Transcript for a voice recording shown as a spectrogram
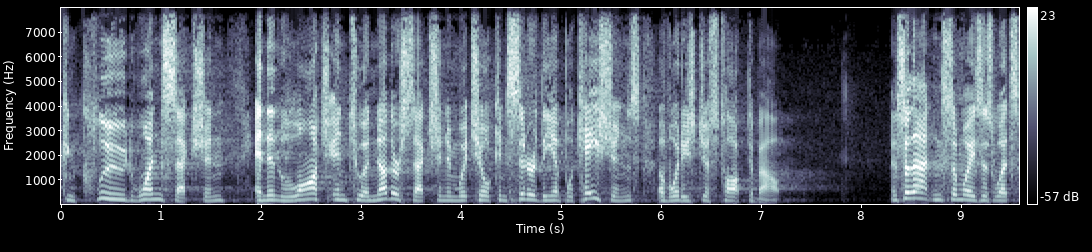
conclude one section and then launch into another section in which he'll consider the implications of what he's just talked about. And so, that in some ways is what's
